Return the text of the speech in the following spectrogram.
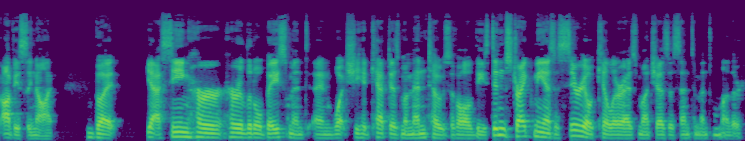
obviously not but yeah, seeing her her little basement and what she had kept as mementos of all of these didn't strike me as a serial killer as much as a sentimental mother.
